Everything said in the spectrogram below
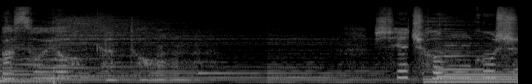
把所有感动写成故事，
